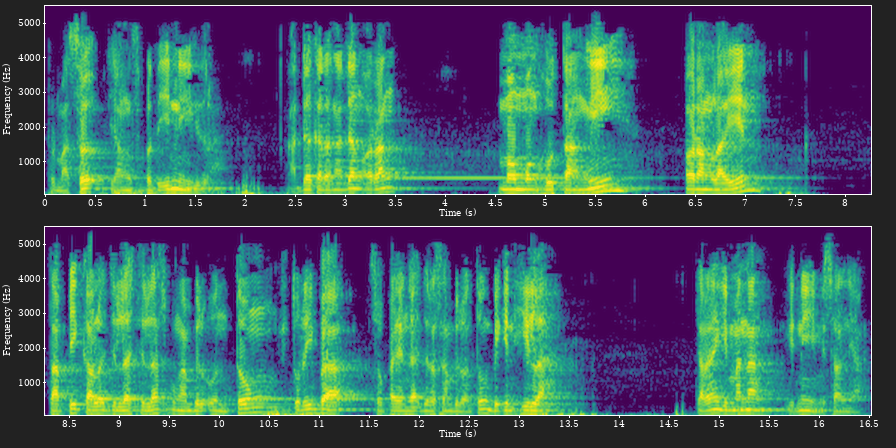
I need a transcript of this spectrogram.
Termasuk yang seperti ini gitu. Ada kadang-kadang orang mau menghutangi orang lain tapi kalau jelas-jelas mengambil untung itu riba. Supaya nggak jelas ambil untung bikin hilah. Caranya gimana? Gini misalnya.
